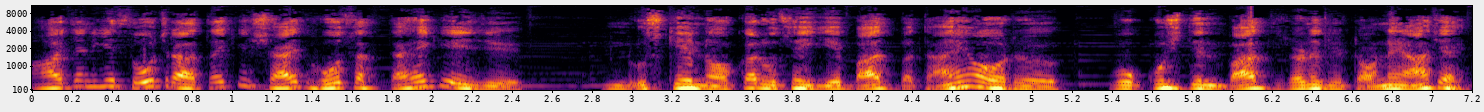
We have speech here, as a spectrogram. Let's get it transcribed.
महाजन ये सोच रहा था कि शायद हो सकता है कि उसके नौकर उसे ये बात बताएँ और वो कुछ दिन बाद ऋण लिटौने आ जाए।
